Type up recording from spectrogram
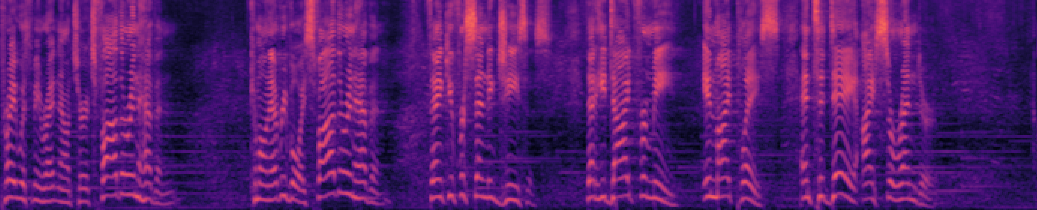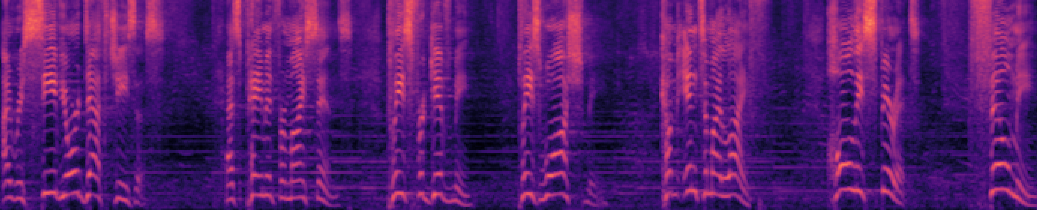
Pray with me right now, church. Father in heaven, come on, every voice. Father in heaven, thank you for sending Jesus, that He died for me in my place and today I surrender. I receive your death, Jesus, as payment for my sins. Please forgive me. Please wash me. Come into my life. Holy Spirit, fill me.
